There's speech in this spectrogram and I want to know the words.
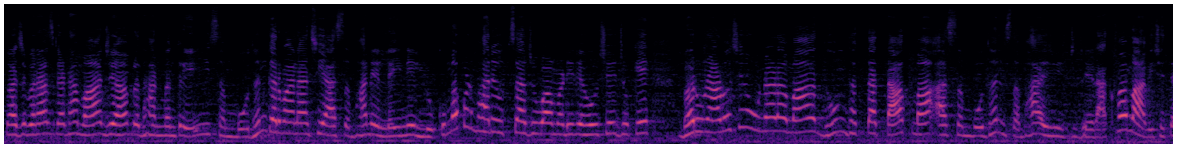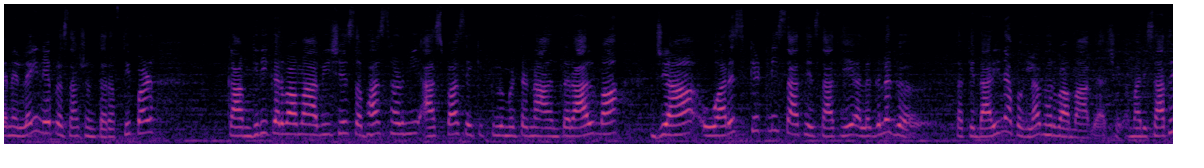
તો આજે બનાસકાંઠામાં જ્યાં પ્રધાનમંત્રી સંબોધન કરવાના છે, આ સભાને લઈને લોકોમાં પણ ભારે ઉત્સાહ જોવા મળી રહ્યો છે. જો કે ભર ઉનાળો છે ને ઉનાળામાં ધૂમધકતા તાપમાં આ સંબોધન સભા જે રાખવામાં આવી છે. તેને લઈને પ્રશાસન તરફથી પણ કામગીરી કરવામાં આવી છે. સભા સ્થળની આસપાસ એક કિલોમીટરના અંતરાલમાં જ્યાં ઓઆરએસ કિટની સાથે સાથે અલગ અલગ તકેદારીના પગલાં ભરવામાં આવ્યા છે. અમારી સાથે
